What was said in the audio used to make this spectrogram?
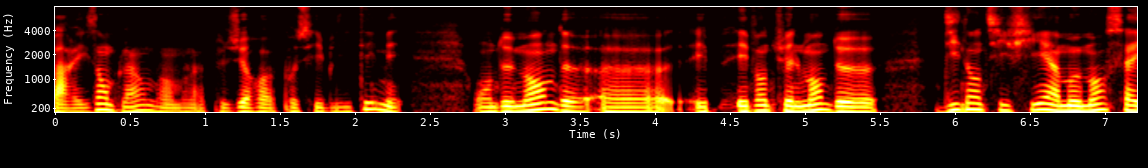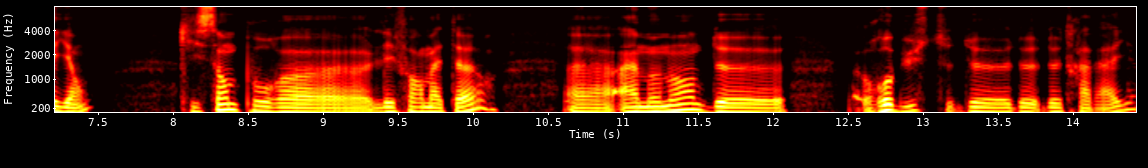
par exemple, hein, on a plusieurs possibilités, mais on demande éventuellement d'identifier un moment saillant qui semble pour les formateurs un moment de, robuste de travail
